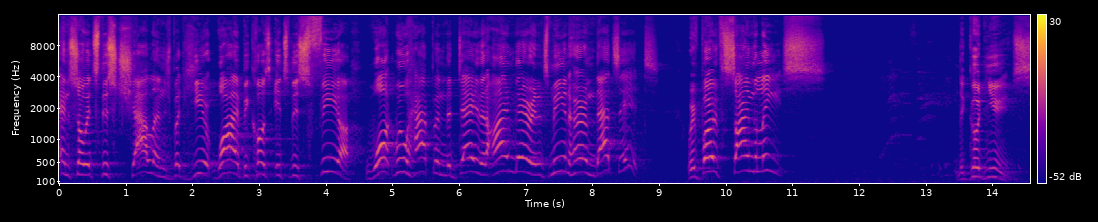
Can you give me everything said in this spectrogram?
and so it's this challenge. But here, why? Because it's this fear. What will happen the day that I'm there and it's me and her and that's it? We've both signed the lease. The good news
